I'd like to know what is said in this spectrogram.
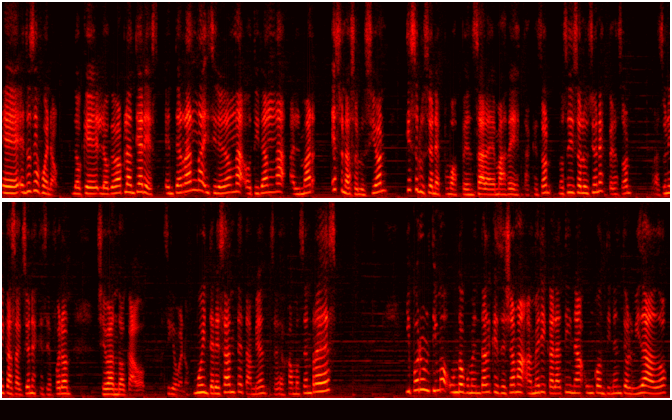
Eh, entonces, bueno, lo que, lo que va a plantear es enterrarla, incinerarla o tirarla al mar. ¿Es una solución? ¿Qué soluciones podemos pensar además de estas? Que son, no sé si soluciones, pero son las únicas acciones que se fueron llevando a cabo. Así que bueno, muy interesante, también se dejamos en redes. Y por último, un documental que se llama América Latina, un continente olvidado.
